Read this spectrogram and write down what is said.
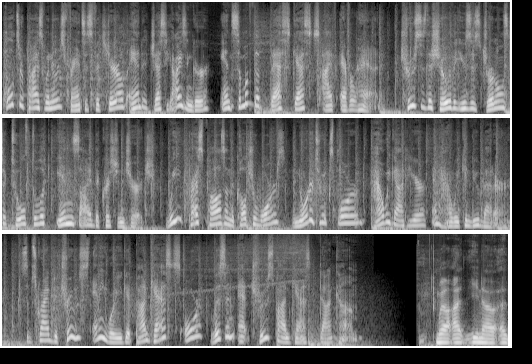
Pulitzer Prize winners Frances FitzGerald and Jesse Eisinger, and some of the best guests I've ever had. Truce is the show that uses journalistic tools to look inside the Christian church. We press pause on the culture wars in order to explore how we got here and how we can do better. Subscribe to Truce anywhere you get podcasts or listen at trucepodcast.com. Well, I, you know, uh,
